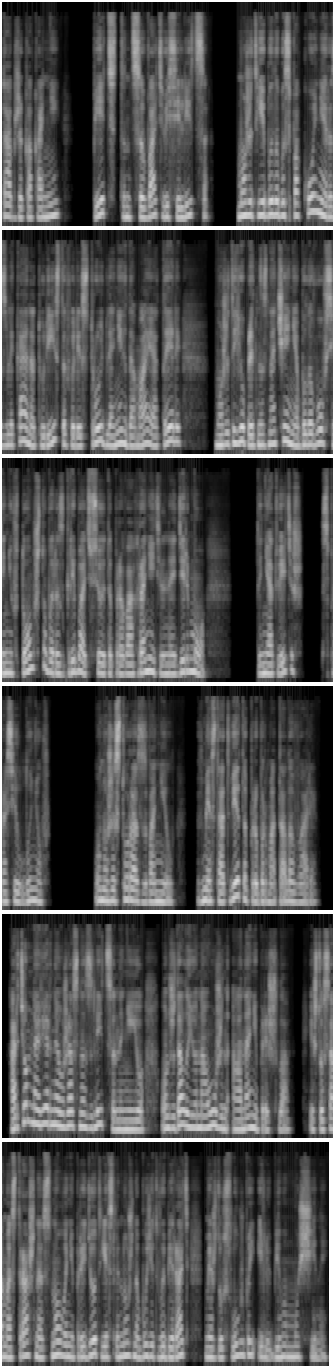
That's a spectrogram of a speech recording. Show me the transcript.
так же, как они — петь, танцевать, веселиться. Может, ей было бы спокойнее, развлекая на туристов или строить для них дома и отели. Может, ее предназначение было вовсе не в том, чтобы разгребать все это правоохранительное дерьмо. «Ты не ответишь?» — спросил Лунев. Он уже сто раз звонил. Вместо ответа пробормотала Варя. Артем, наверное, ужасно злится на нее. Он ждал ее на ужин, а она не пришла. И что самое страшное, снова не придет, если нужно будет выбирать между службой и любимым мужчиной.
